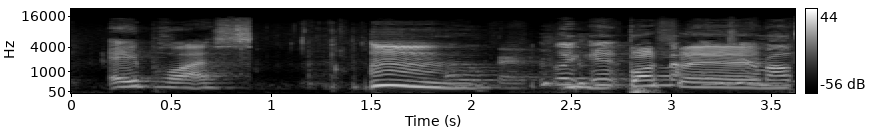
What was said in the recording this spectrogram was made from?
A plus. Mmm. Like it, Bussin'. into your mouth.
